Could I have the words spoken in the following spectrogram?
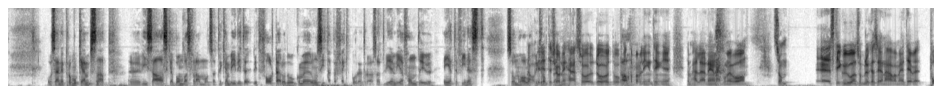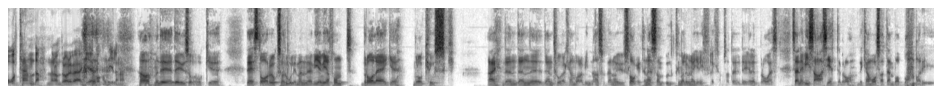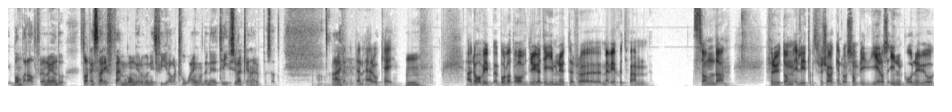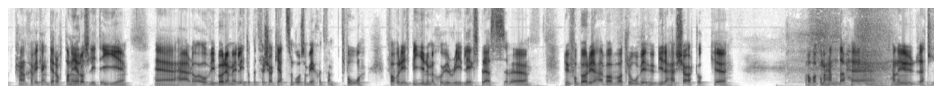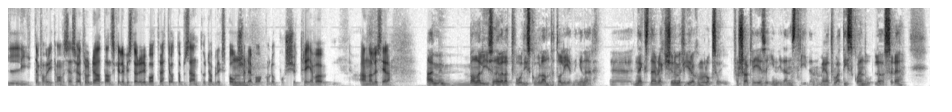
och sen är Promocamp snabb. Eh, Visa A ska bombas framåt så att det kan bli lite, lite fart där och då kommer hon sitta perfekt på det tror jag. Så att VM Via Font är ju en jättefin häst som har lopp ja, i kroppen. Blir det körning här så då, då ja. fattar man väl ingenting. De här lärningarna kommer vara som eh, Stig Johansson brukar säga när han var med i TV, påtända när de drar iväg bakom bilen här. ja, men det, det, är ju så och eh, det är Staro också rolig men VM Via Font, bra läge, bra kusk. Nej, den, den, den tror jag kan bara vinna. Alltså, den har ju slagit en häst som Ultima Luna Griff. Liksom, så det, det, är rätt bra häst. Sen är Visas jättebra. Det kan vara så att den bara bombar, bombar allt. För den har ju ändå startat i Sverige fem gånger och vunnit fyra var två en gång. Den är, trivs ju verkligen här uppe. Så att, ja, nej. Den, den är okej. Okay. Mm. Ja, då har vi bollat av dryga tio minuter för, med V75 söndag förutom Elitloppsförsöken då som vi ger oss in på nu och kanske vi kan grotta ner oss lite i eh, här då. Och vi börjar med Elitloppet försök 1 som går som V75 2. Favorit blir nummer 7 Readly Express. Eh, du får börja här. Vad, vad, tror vi? Hur blir det här kört? Och eh, ja, vad kommer hända? Eh, han är ju rätt liten favorit om man får säga så. Jag trodde att han skulle bli större. Det är bara 38 procent och double exposure mm. där bakom då på 23. Vad, analysera. Nej, analysen är väl att två Disco Volante tar ledningen här. Eh, Next Direction nummer fyra kommer väl också försöka ge sig in i den striden. Men jag tror att Disco ändå löser det.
